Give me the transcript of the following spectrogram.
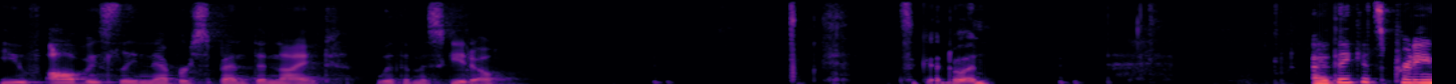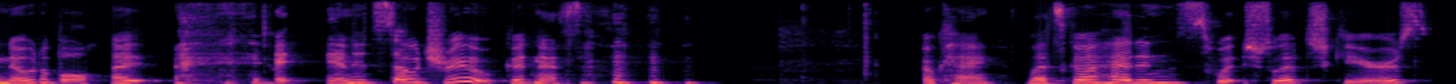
you've obviously never spent the night with a mosquito. It's a good one. I think it's pretty notable. I, and it's so true. Goodness. okay, let's go ahead and switch switch gears.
